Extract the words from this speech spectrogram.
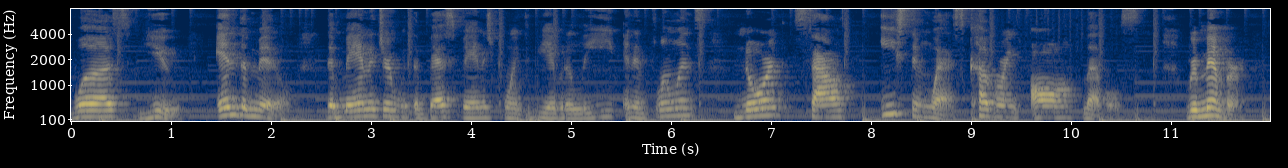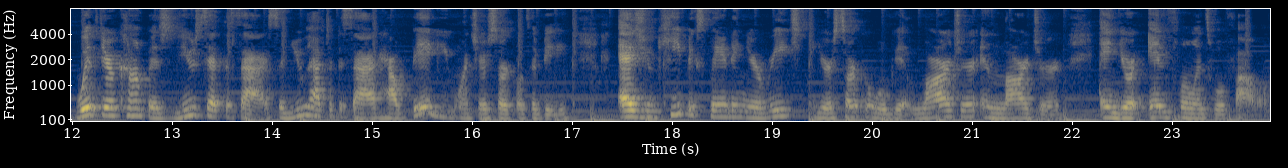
was you in the middle, the manager with the best vantage point to be able to lead and influence north, south, east, and west, covering all levels. Remember, with your compass, you set the size. So you have to decide how big you want your circle to be. As you keep expanding your reach, your circle will get larger and larger, and your influence will follow.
